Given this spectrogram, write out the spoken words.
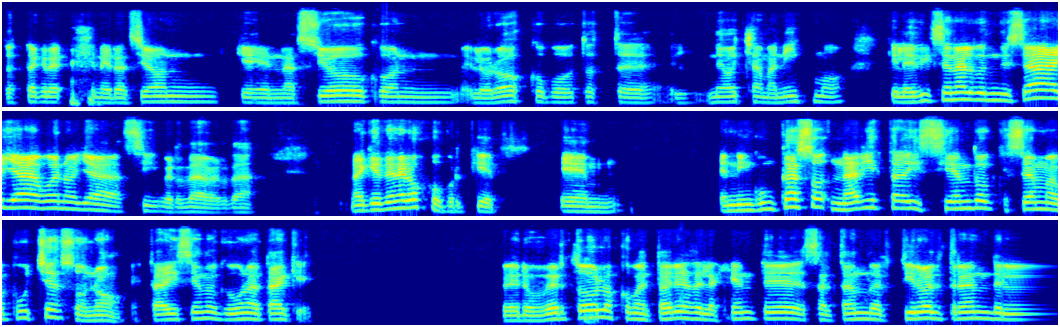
toda esta generación que nació con el horóscopo, todo este, el neochamanismo, que le dicen algo y dicen, ah, ya, bueno, ya, sí, verdad, verdad. Hay que tener ojo porque em, en ningún caso nadie está diciendo que sean mapuches o no, está diciendo que hubo un ataque. Pero ver todos los comentarios de la gente saltando el tiro al tren del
